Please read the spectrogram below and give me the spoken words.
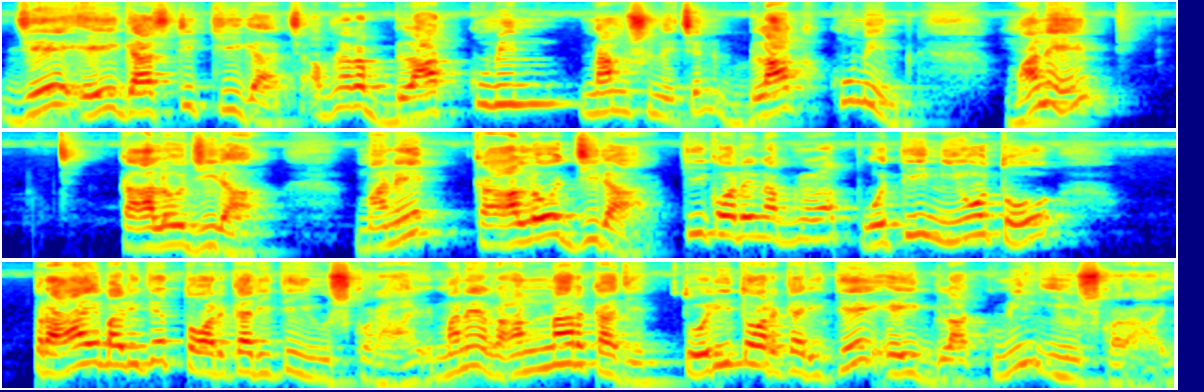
যে এই গাছটি কি গাছ? আপনারা ব্ল্যাক কুমিন নাম শুনেছেন? ব্ল্যাক কুমিন মানে কালো জিরা। মানে কালো জিরা। কি করেন আপনারা? প্রতিনিয়ত প্রায় বাড়িতে তরকারিতে ইউজ করা হয়। মানে রান্নার কাজে তরি তরকারিতে এই ব্ল্যাক কুমিন ইউজ করা হয়।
